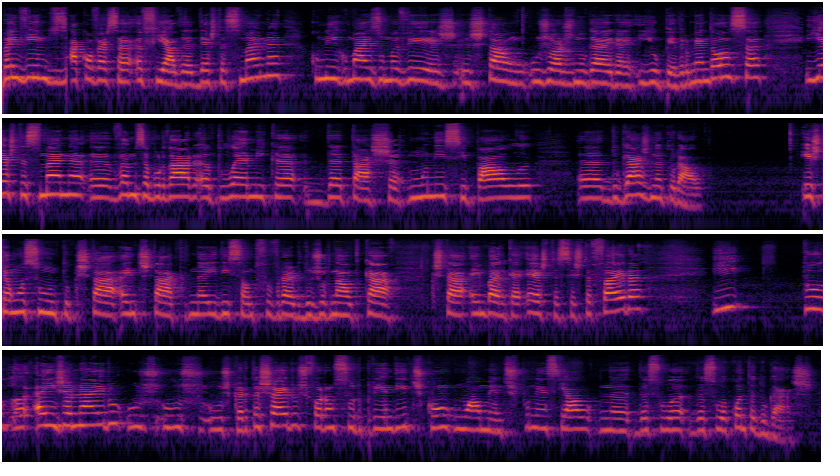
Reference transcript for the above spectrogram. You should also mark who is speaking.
Speaker 1: Bem-vindos à conversa afiada desta semana. Comigo, mais uma vez, estão o Jorge Nogueira e o Pedro Mendonça. E esta semana uh, vamos abordar a polémica da taxa municipal uh, do gás natural. Este é um assunto que está em destaque na edição de fevereiro do Jornal de Cá, que está em banca esta sexta-feira. E tudo, em janeiro, os, os, os, cartacheiros foram surpreendidos com um aumento exponencial na, da, sua, da sua conta do gás.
